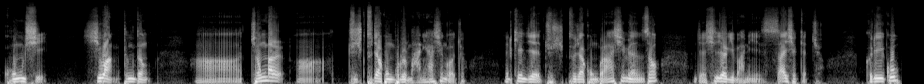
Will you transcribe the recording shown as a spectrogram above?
공시, 시황 등등 아, 정말 어, 주식 투자 공부를 많이 하신 거죠. 이렇게 이제 주식 투자 공부를 하시면서 이제 실력이 많이 쌓이셨겠죠. 그리고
